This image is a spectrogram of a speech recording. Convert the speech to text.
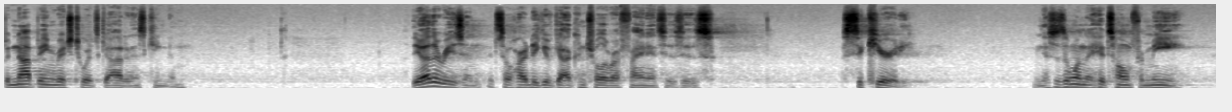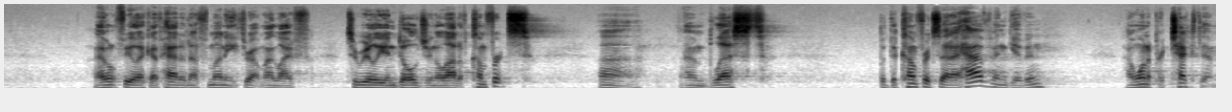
but not being rich towards God and his kingdom. The other reason it's so hard to give God control of our finances is security. And this is the one that hits home for me. I don't feel like I've had enough money throughout my life to really indulge in a lot of comforts. Uh, I'm blessed. But the comforts that I have been given, I want to protect them.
